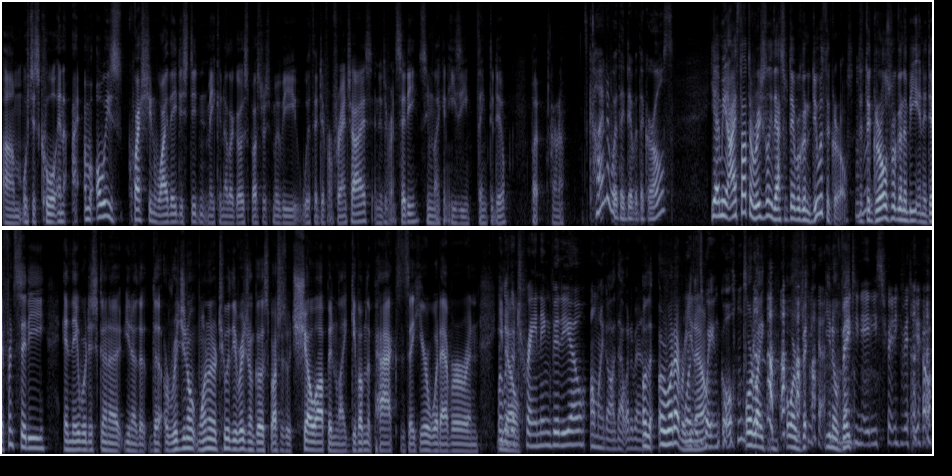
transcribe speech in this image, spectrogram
um, which is cool. And I, I'm always questioned why they just didn't make another Ghostbusters movie with a different franchise in a different city. Seemed like an easy thing to do, but I don't know. It's kind of what they did with the girls. Yeah, I mean, I thought originally that's what they were going to do with the girls. That the mm-hmm. girls were going to be in a different city, and they were just going to, you know, the, the original one or two of the original Ghostbusters would show up and like give them the packs and say here whatever, and you Or know, like a training video. Oh my god, that would have been or, the- or whatever, worth you know, weight in gold. or like, or Va- you know, Vank, 1980s training video.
